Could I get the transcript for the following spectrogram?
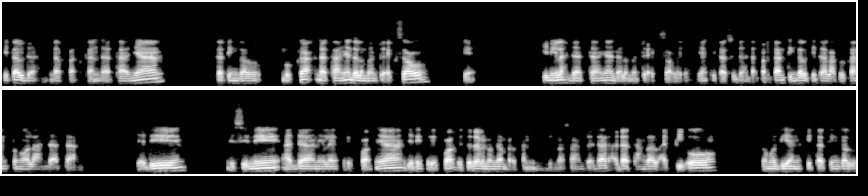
kita udah mendapatkan datanya. Kita tinggal buka datanya dalam bentuk Excel inilah datanya dalam bentuk Excel ya, yang kita sudah dapatkan, tinggal kita lakukan pengolahan data. Jadi di sini ada nilai Freeport-nya. Jadi Freeport itu dalam menggambarkan di masa beredar ada tanggal IPO, kemudian kita tinggal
